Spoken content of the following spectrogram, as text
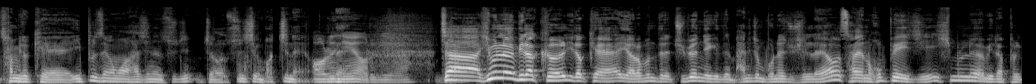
참 이렇게 이쁜 생각만 하시는 수진 저 순 씨가 멋지네요. 어른이에요, 네. 어른이에요. 자 힘을 내요 miracle 이렇게 여러분들의 주변 얘기들 많이 좀 보내 주실래요? 사연 홈페이지 힘을 내요 miracle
